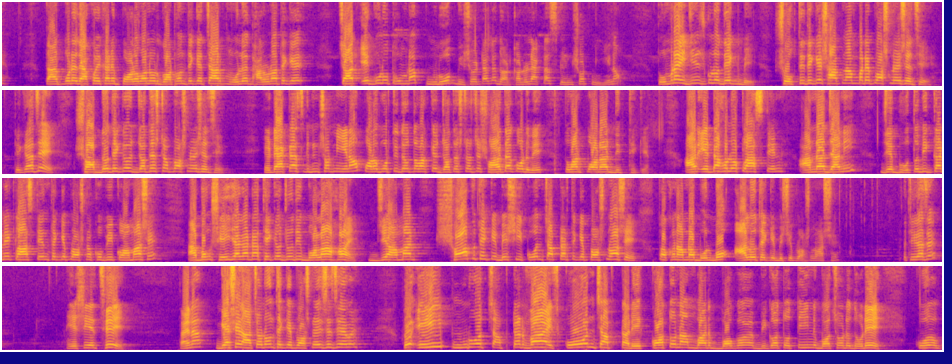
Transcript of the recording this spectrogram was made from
তারপরে দেখো এখানে পরমাণুর গঠন থেকে চার, মৌলের ধারণা থেকে চার, এগুলো তোমরা পুরো বিষয়টাকে দরকার হলে একটা স্ক্রিনশট নিয়ে নাও। তোমরা এই জিনিসগুলো দেখবে। শক্তি থেকে সাত নাম্বারে প্রশ্ন এসেছে, ঠিক আছে? শব্দ থেকেও যথেষ্ট প্রশ্ন এসেছে। এটা একটা স্ক্রিনশট নিয়ে নাও, পরবর্তীতেও তোমাকে যথেষ্ট হচ্ছে সহায়তা করবে তোমার পড়ার দিক থেকে। আর এটা হলো ক্লাস টেন আমরা জানি যে ভৌতবিজ্ঞানে ক্লাস টেন থেকে প্রশ্ন খুবই কম আসে এবং সেই জায়গাটা থেকেও যদি বলা হয় যে আমার সব থেকে বেশি কোন চ্যাপ্টার থেকে প্রশ্ন আসে, তখন আমরা বলব আলো থেকে বেশি প্রশ্ন আসে। ঠিক আছে? এসেছে, তাই না? গ্যাসের আচরণ থেকে প্রশ্ন এসেছে তো এই পুরো চ্যাপ্টার ওয়াইজ কোন চ্যাপ্টারে কত নাম্বার বগ- বিগত তিন বছর ধরে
